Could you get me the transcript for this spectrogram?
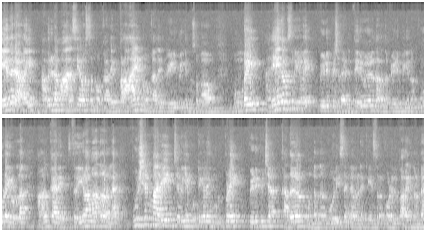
ഏതൊരാളെയും അവരുടെ മാനസികാവസ്ഥ നോക്കാതെ പ്രായം നോക്കാതെ പീഡിപ്പിക്കുന്ന സ്വഭാവം. മുംബൈയിൽ അനേകം സ്ത്രീകളെ പീഡിപ്പിച്ചതായിട്ട് തെരുവുകളിൽ നടന്ന് പീഡിപ്പിക്കുന്നു കൂടെയുള്ള ആൾക്കാരെ സ്ത്രീകളെ മാത്രമല്ല പുരുഷന്മാരെയും ചെറിയ കുട്ടികളെയും ഉൾപ്പെടെ പീഡിപ്പിച്ച കഥകൾ ഉണ്ടെന്ന് പോലീസ് തന്നെ അവരുടെ കേസ് റെക്കോർഡിൽ പറയുന്നുണ്ട്.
